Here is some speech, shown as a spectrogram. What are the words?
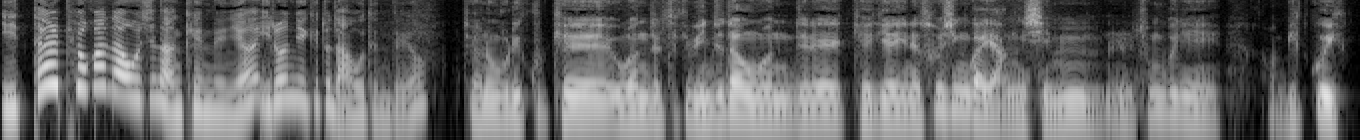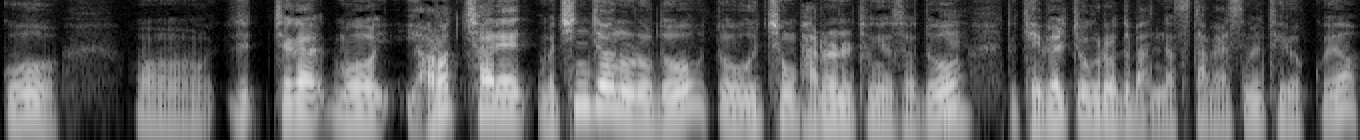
이탈표가 나오진 않겠느냐 이런 얘기도 나오던데요. 저는 우리 국회의원들 특히 민주당 의원들의 개개인의 소신과 양심을 충분히 어, 믿고 있고 어 제가 뭐 여러 차례 뭐 친전으로도 또 의총 발언을 통해서도 예. 또 개별적으로도 만나서 다 말씀을 드렸고요.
